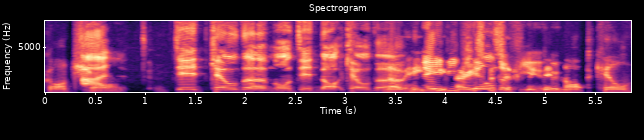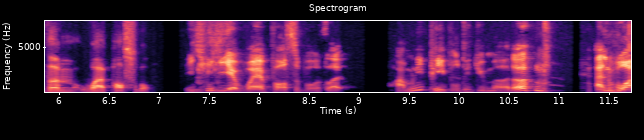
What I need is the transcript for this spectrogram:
God, Sean. And did kill them or did not kill them? no, he, maybe he very killed a specifically did not kill them where possible. yeah, where possible. It's like, how many people did you murder? and why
